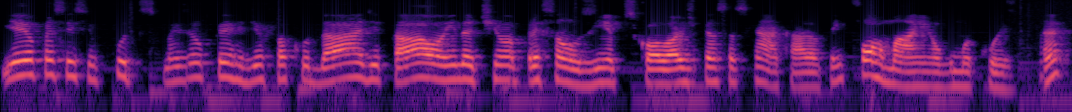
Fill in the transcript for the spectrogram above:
E aí eu pensei assim, putz, mas eu perdi a faculdade e tal, ainda tinha uma pressãozinha psicológica de pensar assim, ah, cara, eu tenho que formar em alguma coisa, né?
